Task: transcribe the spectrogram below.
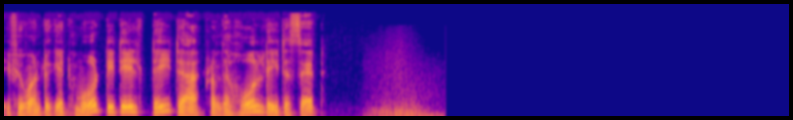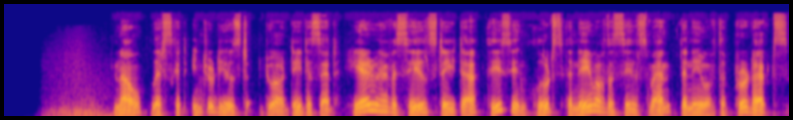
if you want to get more detailed data from the whole dataset. Now let's get introduced to our dataset. Here we have a sales data. This includes the name of the salesman, the name of the products,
